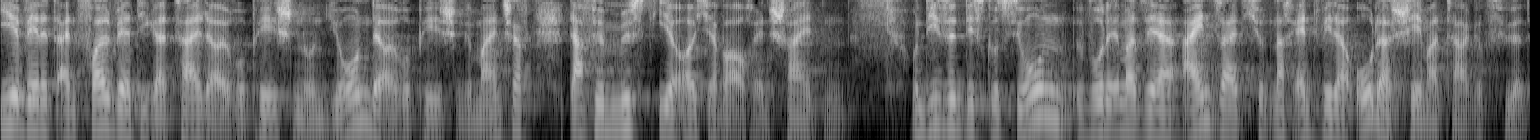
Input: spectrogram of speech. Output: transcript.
Ihr werdet ein vollwertiger Teil der Europäischen Union, der Europäischen Gemeinschaft. Dafür müsst ihr euch aber auch entscheiden. Und diese Diskussion wurde immer sehr einseitig und nach entweder oder Schemata geführt.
